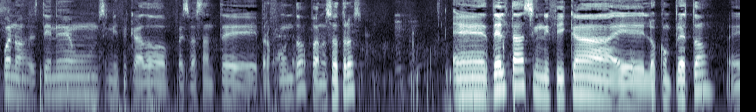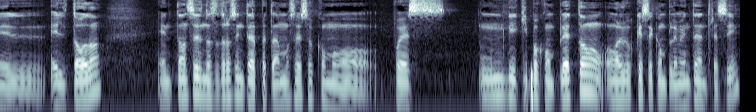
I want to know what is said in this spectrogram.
bueno, tiene un significado pues bastante profundo para nosotros. Eh, Delta significa eh, lo completo, el, el todo. Entonces nosotros interpretamos eso como pues un equipo completo o algo que se complementa entre sí.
